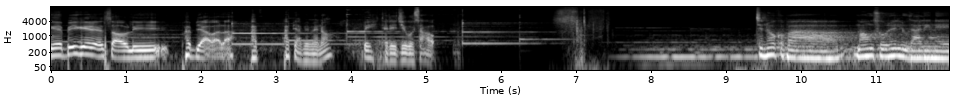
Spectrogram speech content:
ငယ်ပေးခဲ့တဲ့စာအုပ်လေးဖတ်ပြပါလားဖတ်ဖတ်ပြပေးမယ်နော်ပေးတတိကြီးကိုစားအောင်ကျွန်တော်ကပါမောင်ဆိုတဲ့လူသားလေးနဲ့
